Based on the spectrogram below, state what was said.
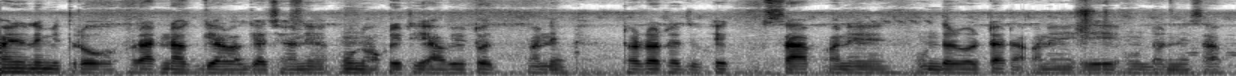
ફાઇનલી મિત્રો, રાતના અગિયાર વાગ્યા છે અને હું નોકરીથી આવ્યો તો અને તરત જ એક સાપ અને ઉંદર વળતા હતા અને એ ઉંદરને સાપ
